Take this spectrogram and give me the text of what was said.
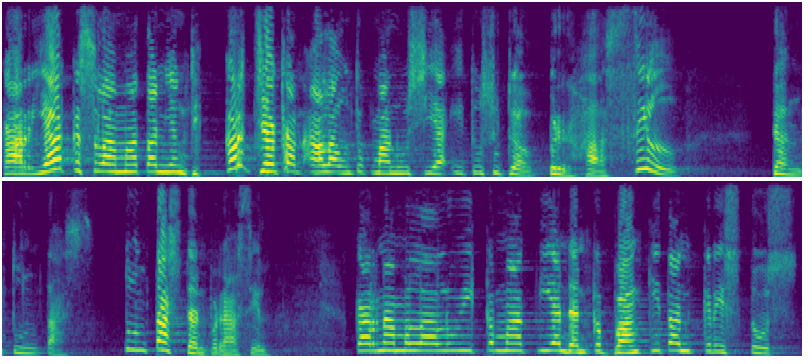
karya keselamatan yang dikerjakan Allah untuk manusia itu sudah berhasil dan tuntas. Tuntas dan berhasil. Karena melalui kematian dan kebangkitan Kristus,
